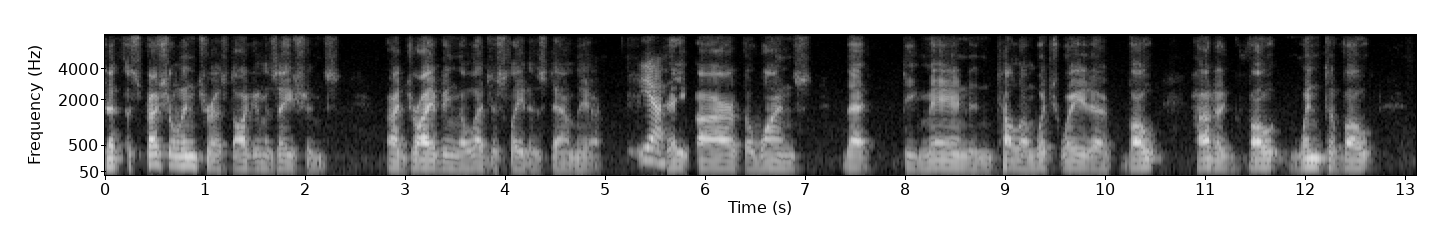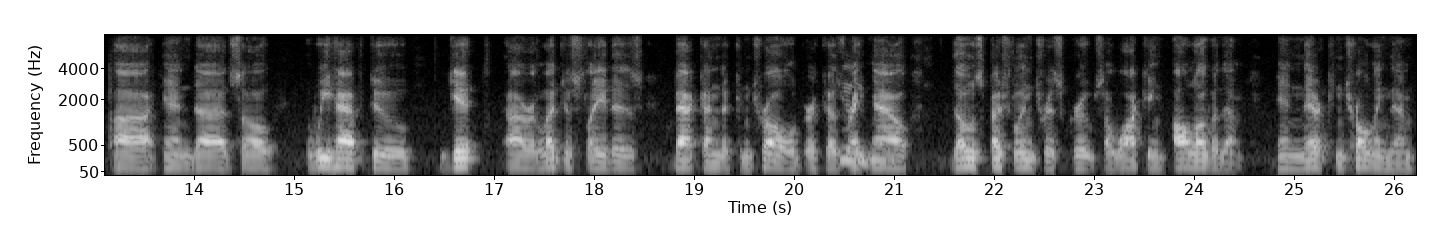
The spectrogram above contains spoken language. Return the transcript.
that the special interest organizations are driving the legislators down there. yeah. They are the ones that demand and tell them which way to vote, how to vote, when to vote. Uh, and uh, so we have to get our legislators back under control because right Mhm. now those special interest groups are walking all over them and they're controlling them,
